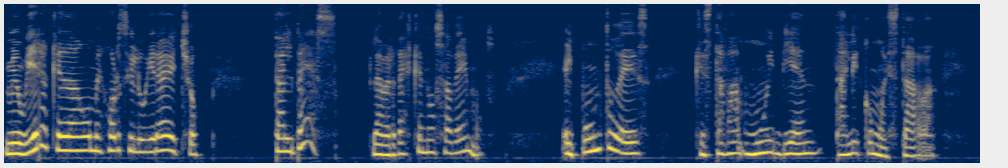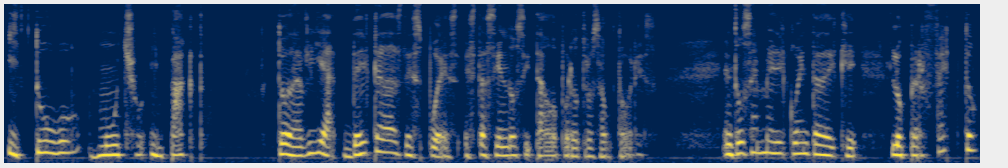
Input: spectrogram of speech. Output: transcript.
¿Me hubiera quedado mejor si lo hubiera hecho? Tal vez. La verdad es que no sabemos. El punto es que estaba muy bien tal y como estaba y tuvo mucho impacto. Todavía décadas después está siendo citado por otros autores. Entonces me di cuenta de que lo perfecto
